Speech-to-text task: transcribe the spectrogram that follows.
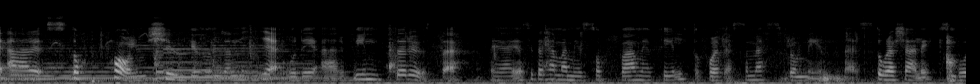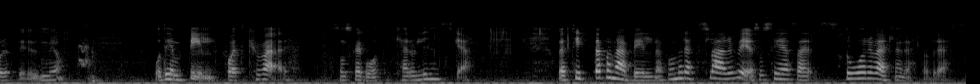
Det är Stockholm 2009 och det är vinter ute. Eh, jag sitter hemma i min soffa med en filt och får ett sms från min eh, stora kärlek som bor uppe i Umeå. Och det är en bild på ett kuvert som ska gå till Karolinska. Och jag tittar på den här bilden, för hon är rätt slarvig. Och så ser jag så här, står det verkligen rätt adress?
